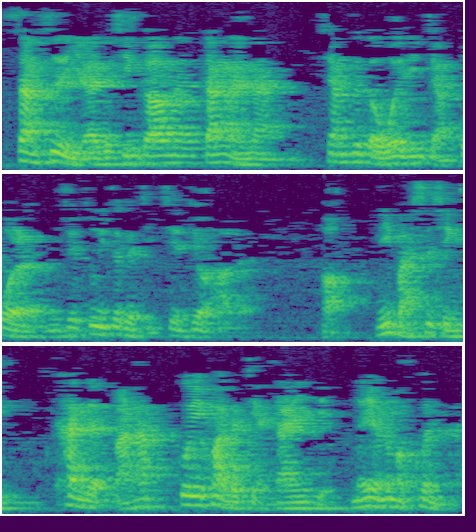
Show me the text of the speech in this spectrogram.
上市以来的新高呢，当然呢，像这个我已经讲过了，你就注意这个颈线就好了，好，你把事情看的把它规划的简单一点，没有那么困难。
